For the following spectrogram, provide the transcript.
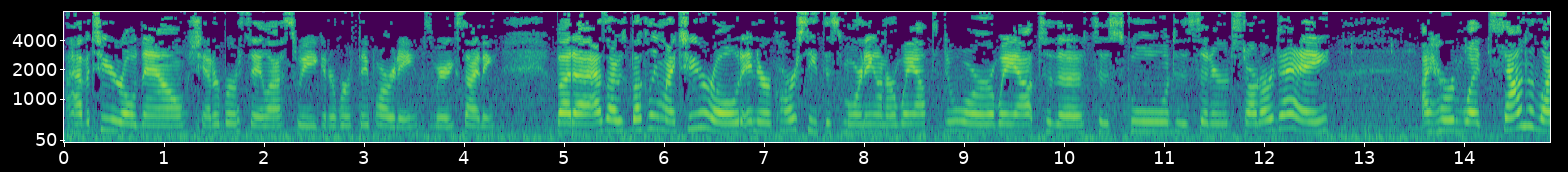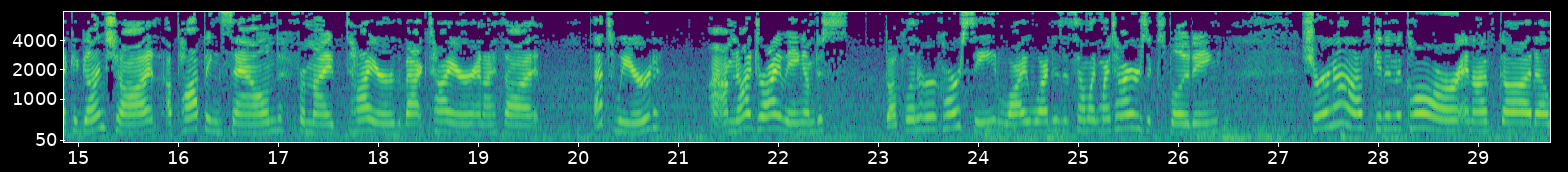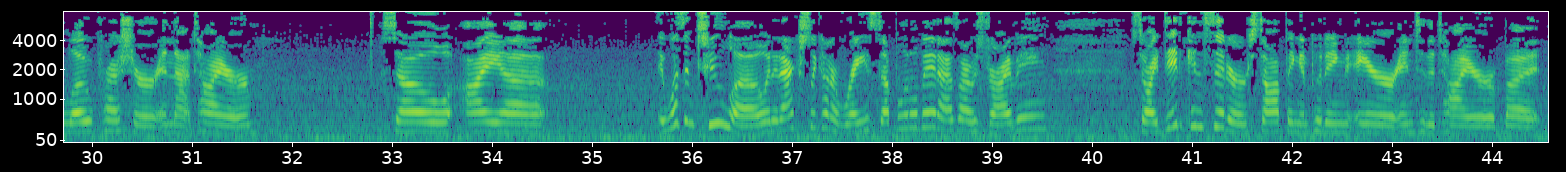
I have a two year old now. She had her birthday last week at her birthday party. It was very exciting. But uh, as I was buckling my two year old into her car seat this morning on our way out the door, our way out to the to the school and to the sitter to start our day, I heard what sounded like a gunshot, a popping sound from my tire, the back tire, and I thought, that's weird. I- I'm not driving. I'm just buckling her car seat. Why? Why does it sound like my tire's exploding? Sure enough, get in the car and I've got a low pressure in that tire. So I, uh, it wasn't too low and it actually kind of raised up a little bit as I was driving. So I did consider stopping and putting air into the tire, but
